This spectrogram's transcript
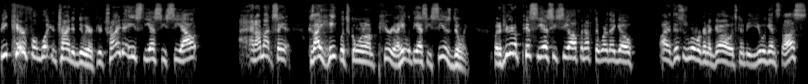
Be careful what you're trying to do here. If you're trying to ace the SEC out, and I'm not saying because I hate what's going on, period. I hate what the SEC is doing. But if you're going to piss the SEC off enough to where they go, all right, this is where we're going to go. It's going to be you against us.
